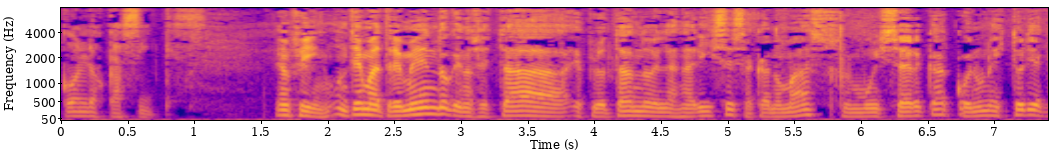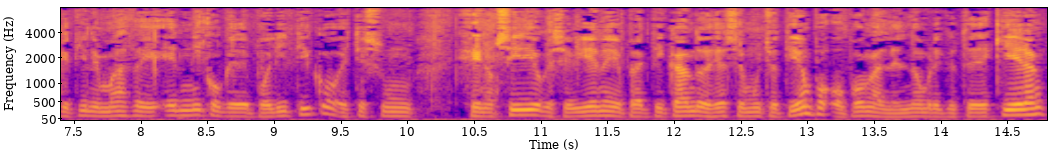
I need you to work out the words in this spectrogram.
con los caciques. En fin, un tema tremendo que nos está explotando en las narices, acá nomás, muy cerca, con una historia que tiene más de étnico que de político. Este es un genocidio que se viene practicando desde hace mucho tiempo, o pónganle el nombre que ustedes quieran,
